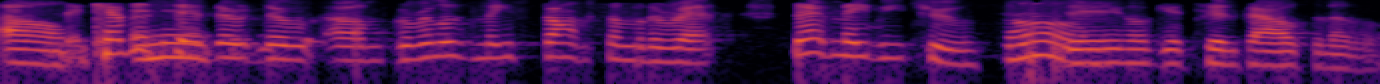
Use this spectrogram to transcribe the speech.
um, Kevin and then- said the the um, gorillas may stomp some of the rats. That may be true. Oh, They ain't gonna get ten thousand of them.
